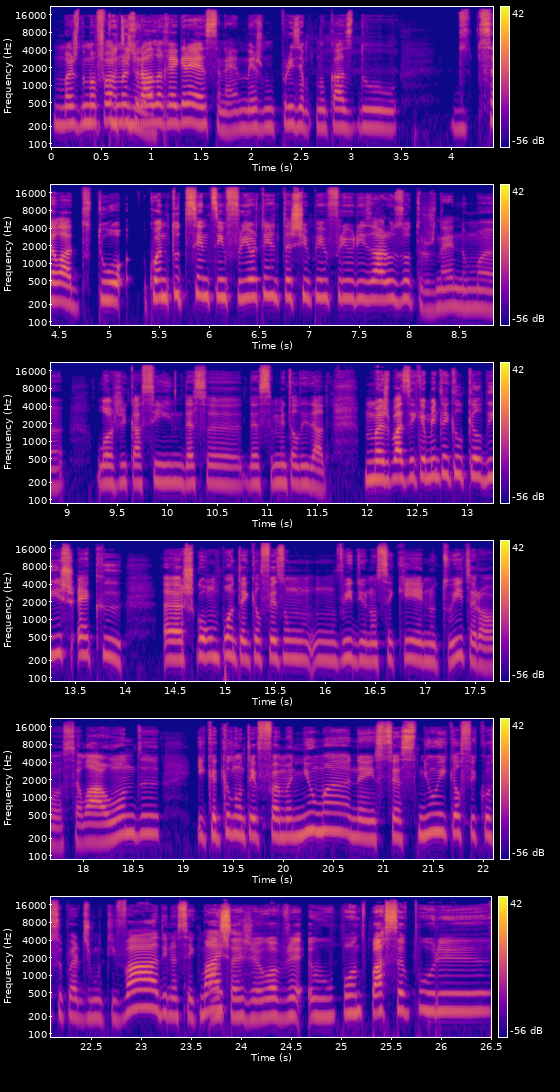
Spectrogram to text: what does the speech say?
mas de uma Mas forma continua. geral a regra é essa, né? Mesmo, por exemplo, no caso do. De- sei lá, de tu, quando tu te sentes inferior, tentas sempre inferiorizar os outros, né? Numa lógica assim dessa, dessa mentalidade. Mas basicamente aquilo que ele diz é que ah, chegou a um ponto em que ele fez um, um vídeo, não sei quê, no Twitter ou sei lá onde, e que aquilo não teve fama nenhuma, nem sucesso nenhum, e que ele ficou super desmotivado e não sei o que mais. Ou seja, o, o ponto passa por. Eh,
